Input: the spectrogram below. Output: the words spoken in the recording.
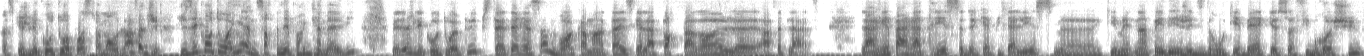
parce que je les côtoie pas, ce monde-là. En fait, je, les ai côtoyés à une certaine époque de ma vie, mais là, je les côtoie plus, puis c'est intéressant de voir comment est-ce que la porte-parole, en fait, la, réparatrice de capitalisme, qui est maintenant PDG d'Hydro-Québec, Sophie Brochu,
